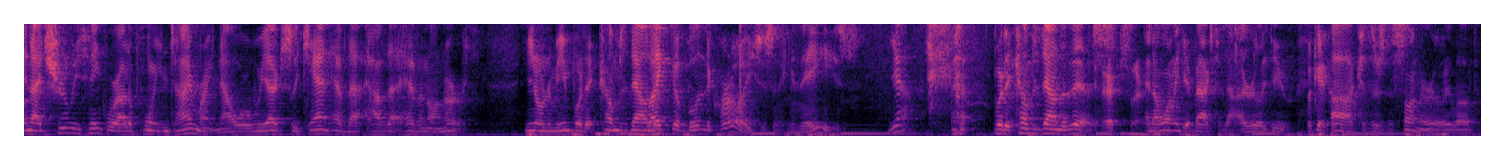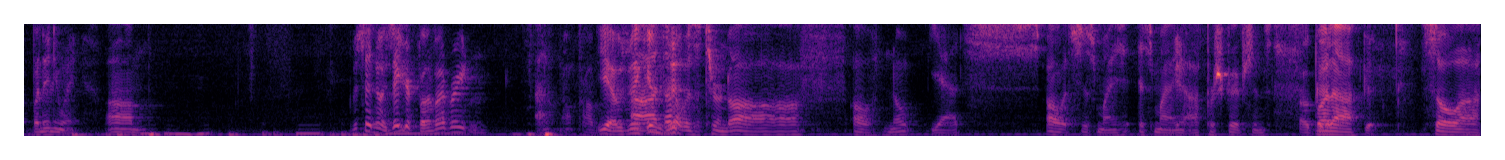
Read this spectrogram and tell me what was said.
and i truly think we're at a point in time right now where we actually can have that have that heaven on earth you know what i mean but it comes down to Like the Belinda Carlisle used to sing in the eighties. yeah. but it comes down to this. Sorry. And I want to get back to that. I really do. Okay. Because there's the song I really love. But anyway, um, What's that? No, is that your phone vibrating? I don't know. Probably. Yeah, it was Uh, I thought it was turned off. Oh, nope. Yeah, it's. Oh, it's just my it's my uh, prescriptions. Oh, good. But uh, good. So uh,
